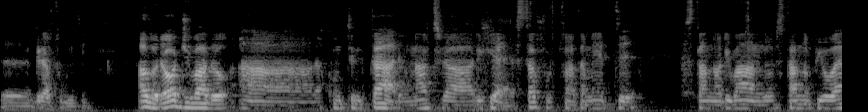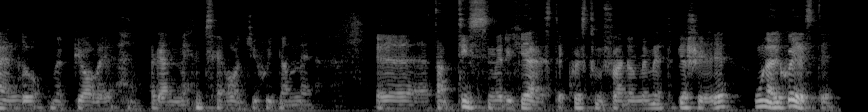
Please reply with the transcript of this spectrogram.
eh, gratuiti. Allora, oggi vado ad accontentare un'altra richiesta, fortunatamente stanno arrivando, stanno piovendo, come piove realmente oggi qui da me, eh, tantissime richieste, questo mi fa enormemente piacere. Una di queste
